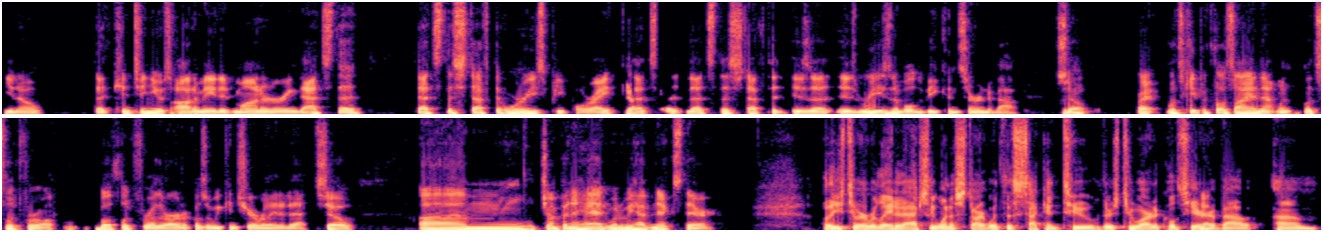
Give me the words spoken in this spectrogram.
you know that continuous automated monitoring that's the that's the stuff that worries people, right? Yep. That's the, that's the stuff that is a is reasonable to be concerned about. So, mm-hmm. all right, let's keep a close eye on that one. Let's look for both look for other articles that we can share related to that. So, um, jumping ahead, what do we have next there? Well, these two are related. I actually want to start with the second two. There's two articles here yep. about um,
